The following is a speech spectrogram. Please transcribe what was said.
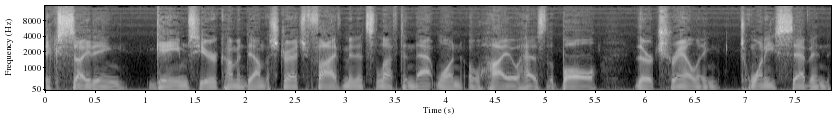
exciting games here coming down the stretch. Five minutes left in that one. Ohio has the ball. They're trailing 27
